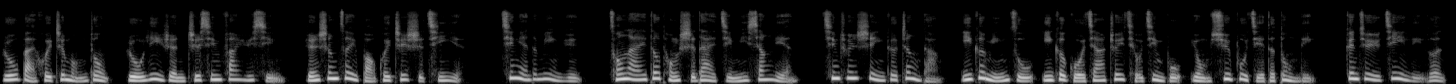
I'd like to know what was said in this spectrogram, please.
如百卉之萌动，如利刃之新发于形，人生最宝贵之时期也。青年的命运从来都同时代紧密相连。青春是一个政党、一个民族、一个国家追求进步永续不竭的动力。根据记忆理论，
